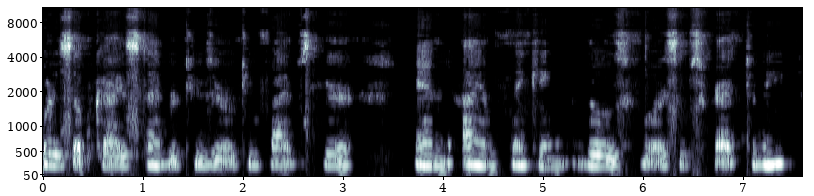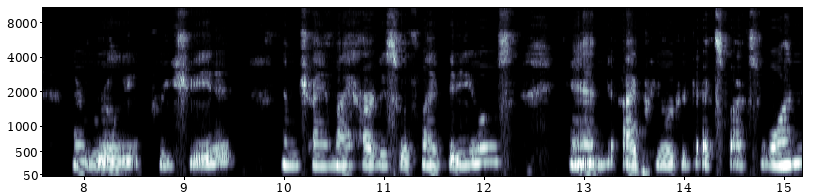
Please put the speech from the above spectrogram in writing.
What is up guys, Timer2025 here, and I am thanking those who are subscribed to me. I really appreciate it. I'm trying my hardest with my videos, and I pre-ordered Xbox One.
